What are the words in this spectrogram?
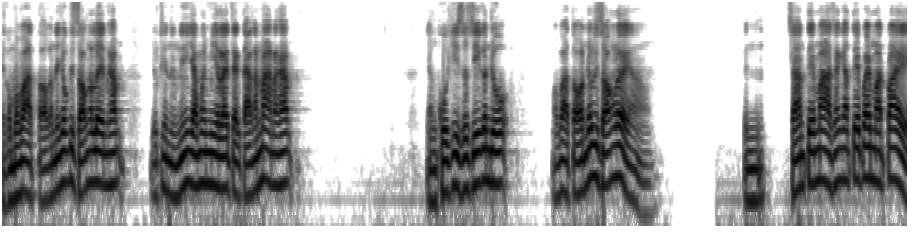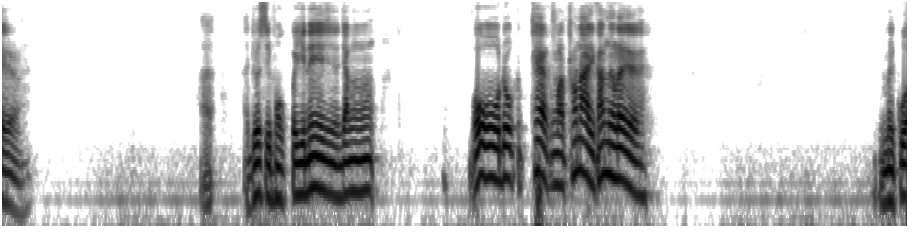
ดี๋ยวก็มาว่าต่อกันในยกที่สองกันเลยนะครับ ยกที่หนึ่งนี้ยังไม่มีอะไรแตกต่างกันมากนะครับ อยังคู่ขี้สูสีกันอยู่ มาว่าต่อยกที่สองเลยอ่าเป็นสารเตมาแสงจันเตไปหมัดไปอายุสิบหกปีนี่ยัง โอ้ดนกระแทกหมัดเข้าหน้าอีกครั้งหนึ่งเลย ไม่กลัว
